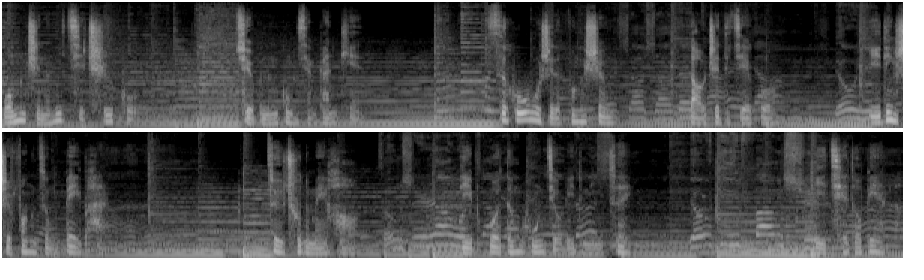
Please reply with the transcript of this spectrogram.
我们只能一起吃苦，却不能共享甘甜。似乎物质的丰盛导致的结果，一定是放纵背叛。最初的美好，抵不过灯红酒绿的迷醉，一切都变了。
